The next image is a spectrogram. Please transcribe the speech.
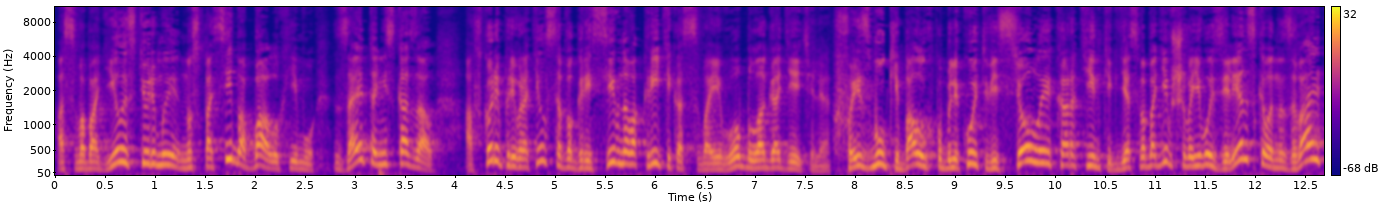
освободил из тюрьмы, но спасибо Балух ему за это не сказал, а вскоре превратился в агрессивного критика своего благодетеля. В Фейсбуке Балух публикует веселые картины картинки, где освободившего его Зеленского называет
